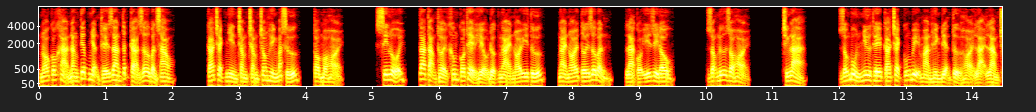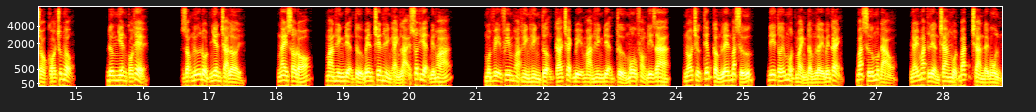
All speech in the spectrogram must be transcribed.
Nó có khả năng tiếp nhận thế gian tất cả dơ bẩn sao? Cá trạch nhìn chằm chằm trong hình bắt xứ tò mò hỏi. Xin lỗi, ta tạm thời không có thể hiểu được ngài nói ý tứ, ngài nói tới dơ bẩn là có ý gì đâu? Giọng nữ do hỏi. Chính là giống bùn như thế cá trạch cũng bị màn hình điện tử hỏi lại làm cho có chút ngộng. Đương nhiên có thể. Giọng nữ đột nhiên trả lời. Ngay sau đó, màn hình điện tử bên trên hình ảnh lại xuất hiện biến hóa. Một vị phim hoạt hình hình tượng cá trạch bị màn hình điện tử mô phỏng đi ra, nó trực tiếp cầm lên bát xứ đi tới một mảnh đầm lầy bên cạnh, bát xứ một đảo, nháy mắt liền trang một bát tràn đầy bùn.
